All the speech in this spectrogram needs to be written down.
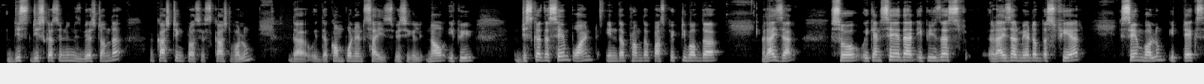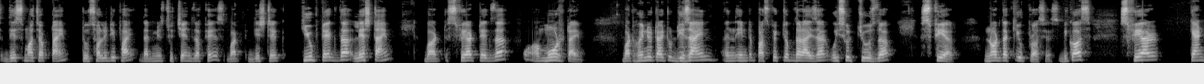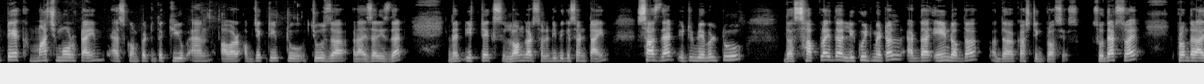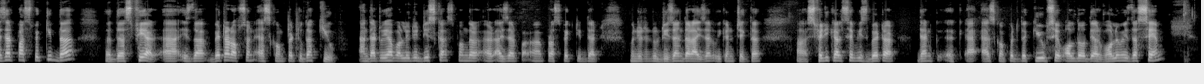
this discussion is based on the casting process, cast volume, the with the component size basically. Now if we discuss the same point in the from the perspective of the riser, so we can say that if it is a riser made of the sphere same volume it takes this much of time to solidify. That means to change the phase but this take cube takes the less time but sphere takes the uh, more time. But when you try to design in, in the perspective of the riser we should choose the sphere not the cube process. Because sphere can take much more time as compared to the cube and our objective to choose the riser is that that it takes longer solidification time such that it will be able to the supply the liquid metal at the end of the, uh, the casting process. So, that is why from the riser perspective the, uh, the sphere uh, is the better option as compared to the cube and that we have already discussed from the uh, riser uh, perspective that when you try to design the riser we can take the uh, spherical shape is better than uh, as compared to the cube shape although their volume is the same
